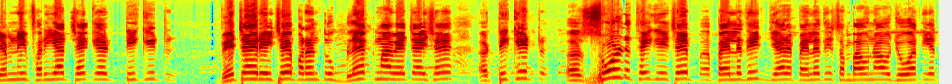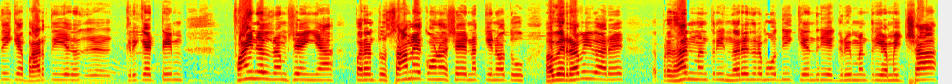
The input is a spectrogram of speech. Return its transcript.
જેમની ફરિયાદ છે કે ટિકિટ વેચાઈ રહી છે, પરંતુ બ્લેકમાં વેચાય છે. ટિકિટ સોલ્ડ થઈ ગઈ છે પહેલેથી જ, જ્યારે પહેલેથી સંભાવનાઓ જોવાતી હતી કે ભારતીય ક્રિકેટ ટીમ ફાઇનલ રમશે અહીંયા, પરંતુ સામે કોણ હશે નક્કી નહોતું. હવે રવિવારે પ્રધાનમંત્રી નરેન્દ્ર મોદી, કેન્દ્રીય ગૃહમંત્રી અમિત શાહ,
